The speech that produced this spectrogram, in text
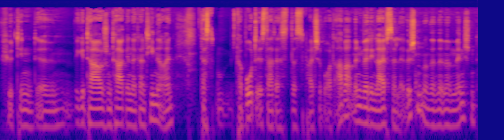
führt den äh, vegetarischen Tag in der Kantine ein. Das Verbote ist da das, das falsche Wort. Aber wenn wir den Lifestyle erwischen und wenn wir Menschen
